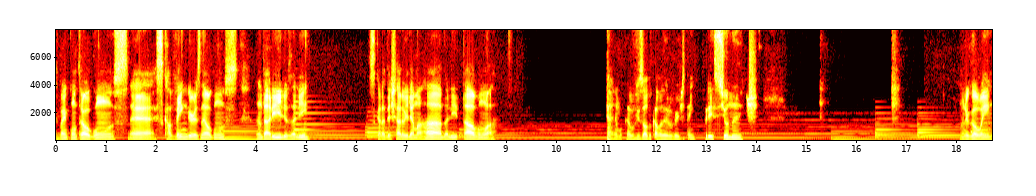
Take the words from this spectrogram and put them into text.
Vai encontrar alguns é, scavengers, né? Alguns andarilhos ali. Os caras deixaram ele amarrado ali e tal, vamos lá. Caramba, o visual do Cavaleiro Verde tá impressionante. O Gawain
